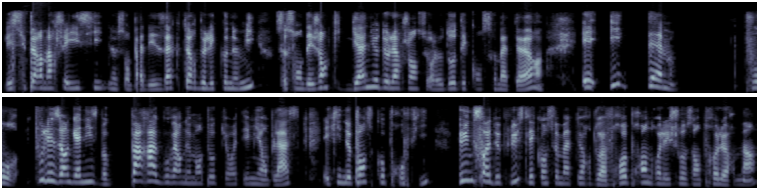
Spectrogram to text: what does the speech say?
les supermarchés ici ne sont pas des acteurs de l'économie, ce sont des gens qui gagnent de l'argent sur le dos des consommateurs. Et idem pour tous les organismes paragouvernementaux qui ont été mis en place et qui ne pensent qu'au profit. Une fois de plus, les consommateurs doivent reprendre les choses entre leurs mains,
